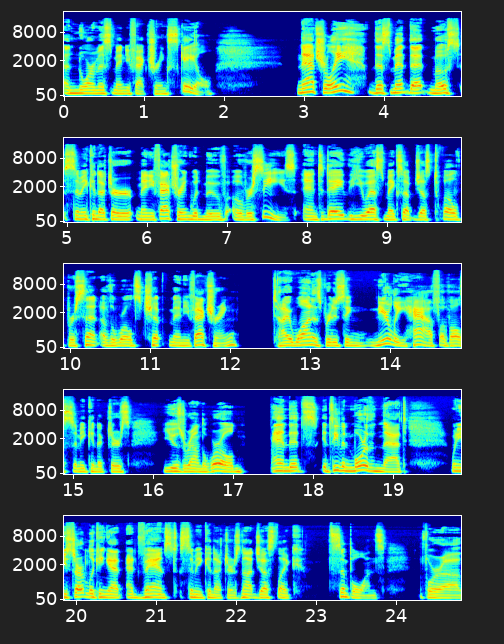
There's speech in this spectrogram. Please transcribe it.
enormous manufacturing scale. Naturally, this meant that most semiconductor manufacturing would move overseas, and today the US makes up just 12% of the world's chip manufacturing. Taiwan is producing nearly half of all semiconductors used around the world, and it's it's even more than that when you start looking at advanced semiconductors, not just like simple ones for uh,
